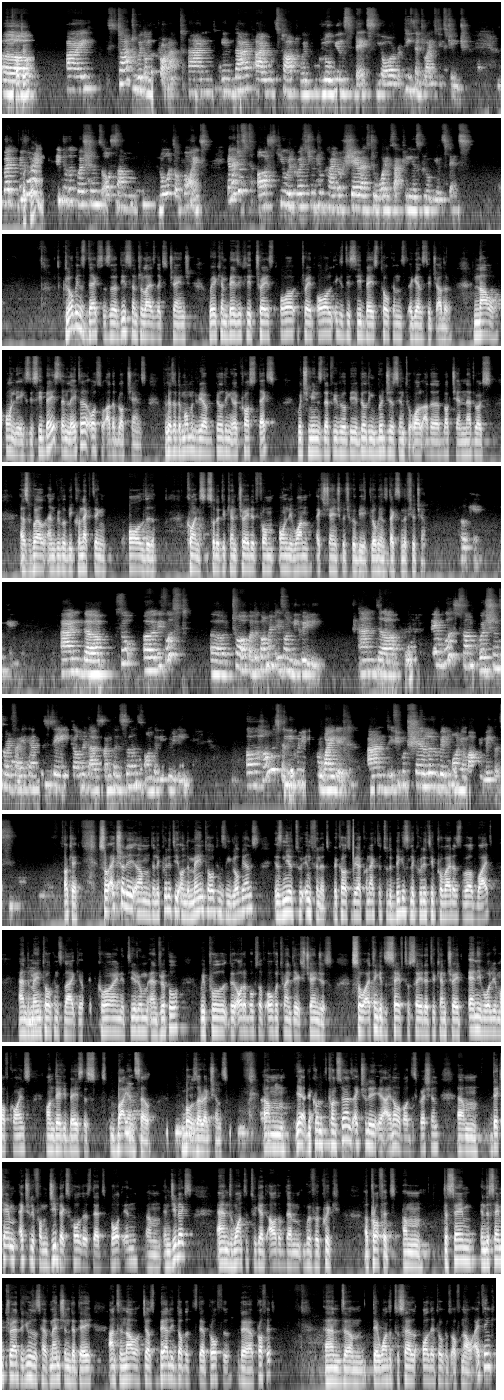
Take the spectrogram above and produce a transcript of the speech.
Uh, okay. I start with on the product, and in that I would start with Globiance Dex, your decentralized exchange. But before okay. I into the questions or some notes or points, can I just ask you, request you to kind of share as to what exactly is Globiance Dex? Globiance Dex is a decentralized exchange where you can basically trace all, trade all XDC-based tokens against each other. Now only XDC-based, and later also other blockchains. Because at the moment we are building a cross DEX, which means that we will be building bridges into all other blockchain networks as well, and we will be connecting all the coins so that you can trade it from only one exchange, which will be Globiance DEX in the future. Okay, okay. And uh, so uh, the first uh, talk or the comment is on liquidity. And uh, there were some questions, or if I can say, term it as some concerns on the liquidity. Uh, how is the liquidity provided? And if you could share a little bit on your market makers. Okay, so actually um, the liquidity on the main tokens in Globiance is near to infinite because we are connected to the biggest liquidity providers worldwide. And the mm-hmm. main tokens like uh, Bitcoin, Ethereum, and Ripple, we pull the order books of over 20 exchanges. So I think it's safe to say that you can trade any volume of coins on daily basis, buy and sell, both directions. Um, yeah, the con- concerns actually, yeah, I know about this question. Um, they came actually from GBEX holders that bought in um, in GBEX and wanted to get out of them with a quick uh, profit. Um, the same in the same thread, the users have mentioned that they until now just barely doubled their profit, their profit, and um, they wanted to sell all their tokens off now. I think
